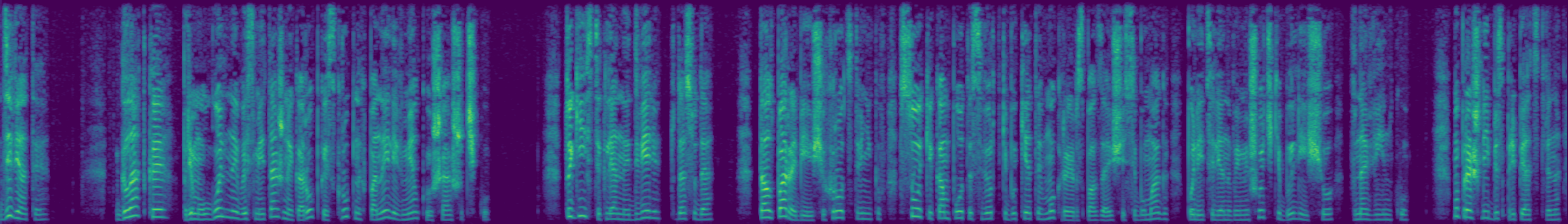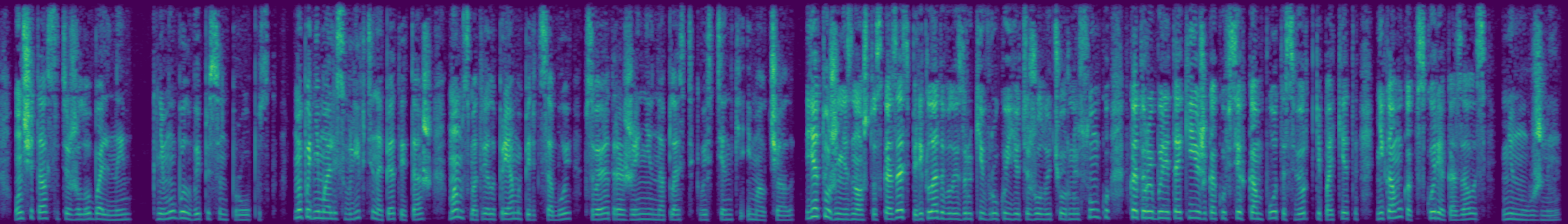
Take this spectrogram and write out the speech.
Девятое. Гладкая, прямоугольная восьмиэтажная коробка из крупных панелей в мелкую шашечку. Тугие стеклянные двери туда-сюда. Толпа робеющих родственников, соки, компоты, свертки, букеты, мокрая расползающаяся бумага, полиэтиленовые мешочки были еще в новинку. Мы прошли беспрепятственно, он считался тяжело больным, к нему был выписан пропуск. Мы поднимались в лифте на пятый этаж, мама смотрела прямо перед собой в свое отражение на пластиковой стенке и молчала. Я тоже не знал, что сказать, перекладывала из руки в руку ее тяжелую черную сумку, в которой были такие же, как у всех компоты, свертки, пакеты, никому, как вскоре оказалось, ненужные.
